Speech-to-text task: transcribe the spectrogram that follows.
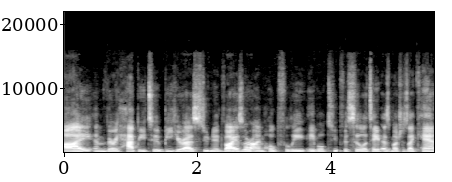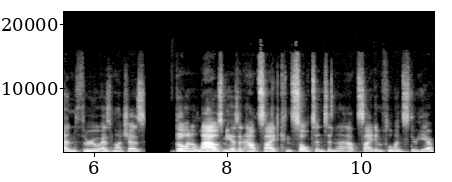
I am very happy to be here as student advisor. I'm hopefully able to facilitate as much as I can through as much as Bowen allows me as an outside consultant and an outside influence through here.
